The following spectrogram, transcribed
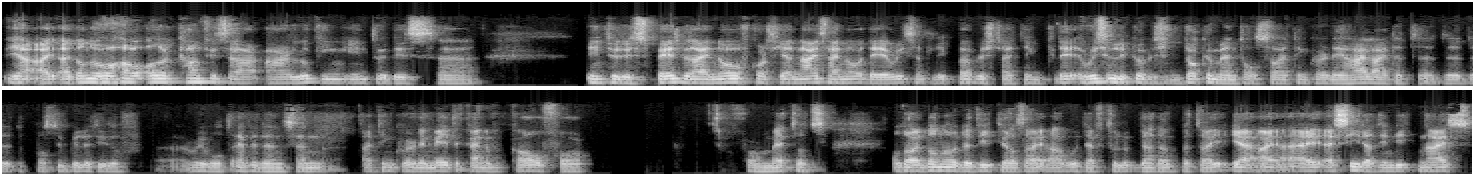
Yeah, I, I don't know how other countries are, are looking into this uh, into this space. But I know, of course, yeah, NICE. I know they recently published. I think they recently published a document also. I think where they highlighted the the, the possibilities of uh, real world evidence, and I think where they made a kind of a call for for methods. Although I don't know the details, I, I would have to look that up. But I yeah, I I, see that indeed NICE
